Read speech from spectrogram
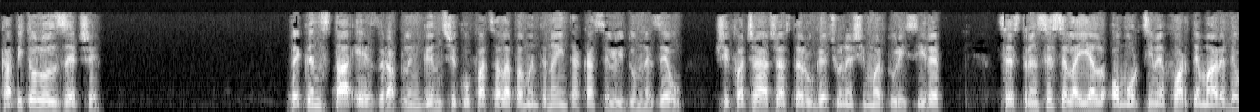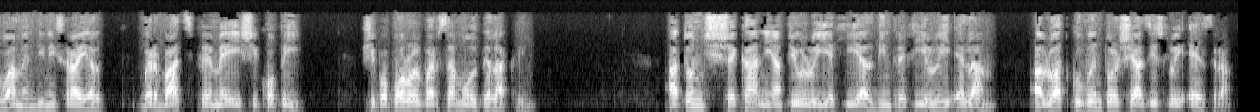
Capitolul 10 Pe când sta Ezra plângând și cu fața la pământ înaintea casei lui Dumnezeu și făcea această rugăciune și mărturisire, se strânsese la el o mulțime foarte mare de oameni din Israel, bărbați, femei și copii, și poporul vărsa multe lacrimi. Atunci Shecania, fiul lui Jehiel, dintre fiii lui Elam, a luat cuvântul și a zis lui Ezra,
